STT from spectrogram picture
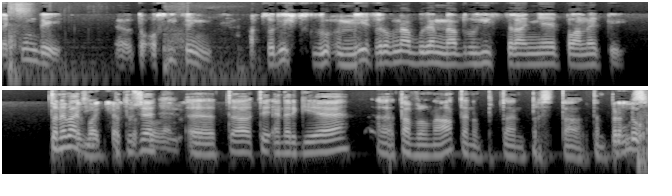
sekundy, eh, to osvícení, a co když my zrovna budeme na druhé straně planety? To nevadí, protože uh, ta, ty energie, uh, ta vlna, ten, ten, prst, ta, ten puls,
